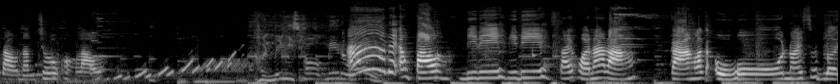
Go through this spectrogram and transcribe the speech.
เต่านำโชคของเรา คนไม่มีโชคไม่รู้ได้อังเปาดีดีดีดีๆซ้ายขวาหน้าหลัง กลางแล้วก็โอ้โห น้อยสุดเลย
